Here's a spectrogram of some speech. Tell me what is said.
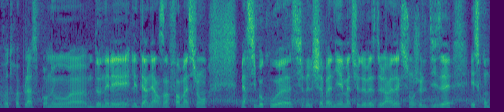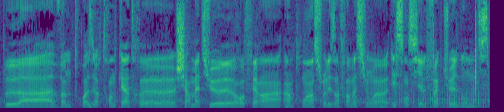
votre place pour nous donner les, les, dernières informations. Merci beaucoup Cyril Chabagnier, Mathieu Deves de la rédaction. Je le disais. Est-ce qu'on peut à 23h34, cher Mathieu, refaire un, un, point sur les informations essentielles, factuelles dont nous disposons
